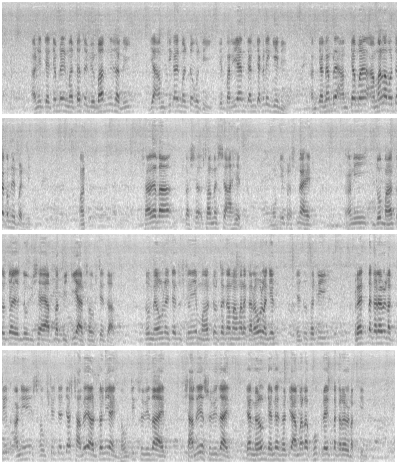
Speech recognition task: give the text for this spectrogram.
आणि त्याच्यामुळे मताचं विभागणी झाली. जी आमची काय मतं होती ते पर्याय त्यांच्याकडे गेली. आणि त्याच्यामुळे आमच्यामुळे आम्हाला मतं कमी पडली. आणि शाळेला कशा समस्या आहेत मोठे प्रश्न आहेत. आणि जो महत्त्वाचा जो विषय आहे आपला पी टी आर संस्थेचा तो मिळवण्याच्या दृष्टीने महत्त्वाचं काम आम्हाला करावं लागेल. त्याच्यासाठी प्रयत्न करावे लागतील. आणि संस्थेच्या ज्या शालेय अडचणी आहेत भौतिक सुविधा आहेत शालेय सुविधा आहेत त्या मिळवून देण्यासाठी आम्हाला खूप प्रयत्न करावे लागतील.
